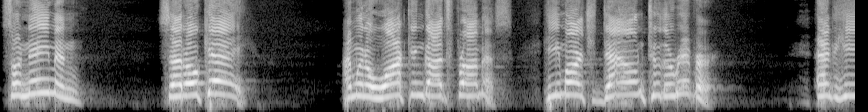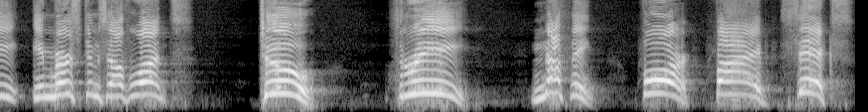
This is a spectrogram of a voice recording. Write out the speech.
So Naaman said, Okay, I'm going to walk in God's promise. He marched down to the river and he immersed himself once, two, three, nothing, four, five, six,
